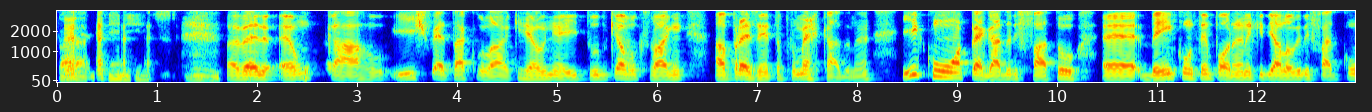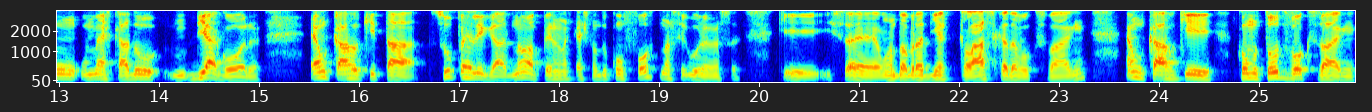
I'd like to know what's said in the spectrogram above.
Parabéns. Mas, velho, é um carro espetacular que reúne aí tudo que a Volkswagen apresenta para o mercado, né? E com uma pegada de fato é, bem contemporânea que dialoga de fato com o mercado de agora. É um carro que está super ligado, não apenas na questão do conforto na segurança, que isso é uma dobradinha clássica da Volkswagen. É um carro que, como todo Volkswagen,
